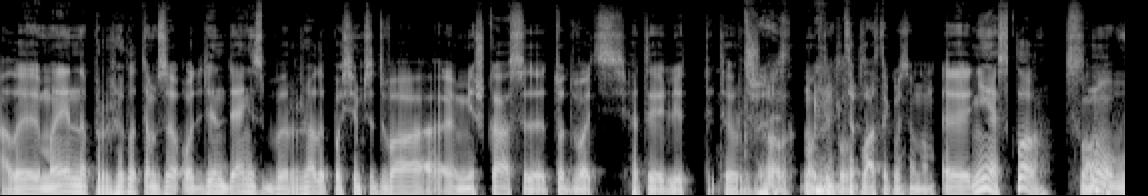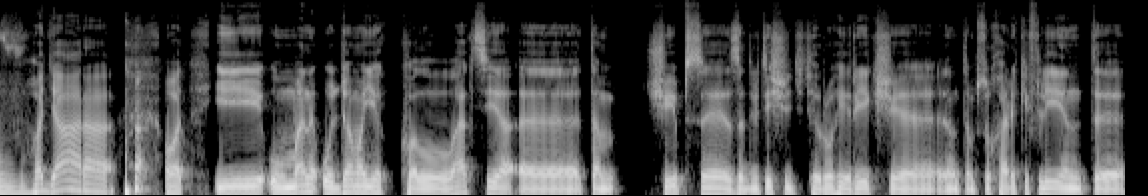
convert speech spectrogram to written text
Але ми, наприклад, там за один день збирали по 72 е, мішка з 120 літрів. Ну, типу, Це пластик в основному. Е, ні, скло. Скло? Ну, гадяра. От. І у мене удома є колекція е, там чіпси за 2002 рік ще е, там сухарики Флінт, е,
